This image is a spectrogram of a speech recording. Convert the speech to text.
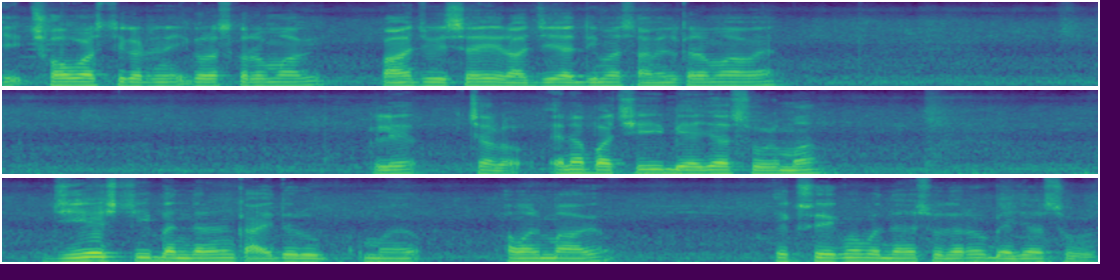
એ છ વર્ષથી ઘટીને એક વર્ષ કરવામાં આવી. પાંચ વિષય રાજ્ય યાદીમાં સામેલ કરવામાં આવ્યા. ક્લિયર ચલો, એના પછી બે હજાર સોળમાં જીએસટી બંધારણ કાયદો રૂપમાં અમલમાં આવ્યો. એકસો એકમો બંધારણ સુધારો બે હજાર સોળ.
